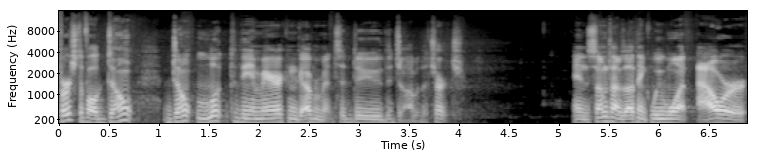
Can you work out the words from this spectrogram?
first of all, don't, don't look to the American government to do the job of the church. And sometimes I think we want our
